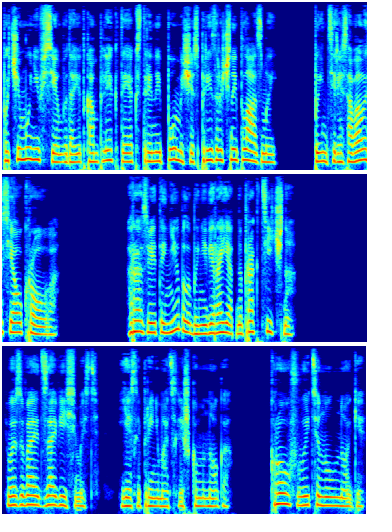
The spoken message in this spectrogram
Почему не всем выдают комплекты экстренной помощи с призрачной плазмой? Поинтересовалась я у Кроува. Разве это не было бы невероятно практично? Вызывает зависимость, если принимать слишком много. Кроув вытянул ноги.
